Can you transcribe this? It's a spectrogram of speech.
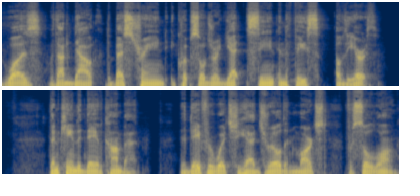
was, without a doubt, the best trained, equipped soldier yet seen in the face of the earth. Then came the day of combat, the day for which he had drilled and marched for so long.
